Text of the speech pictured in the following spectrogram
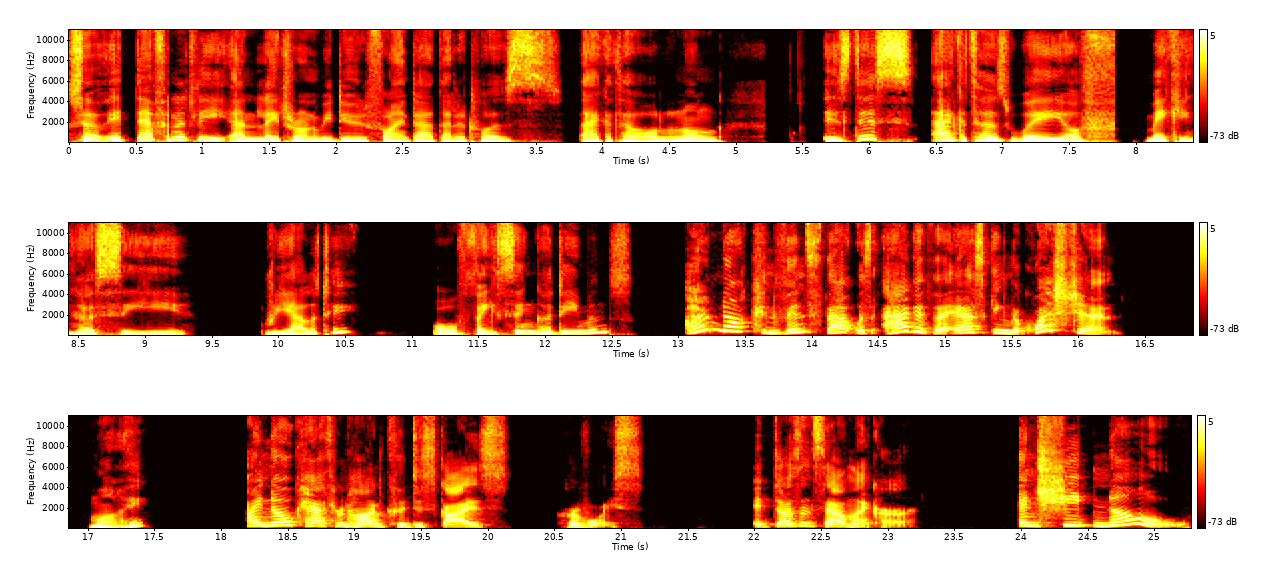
So it definitely, and later on we do find out that it was Agatha all along. Is this Agatha's way of making her see reality or facing her demons? I'm not convinced that was Agatha asking the question. Why? I know Kathryn Hahn could disguise her voice. It doesn't sound like her. And she'd know.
